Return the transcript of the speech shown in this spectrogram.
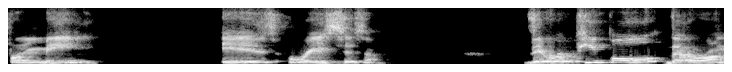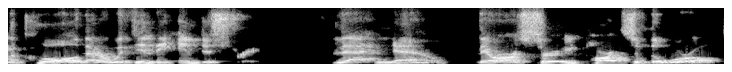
for me, is racism. There are people that are on the call that are within the industry that know there are certain parts of the world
